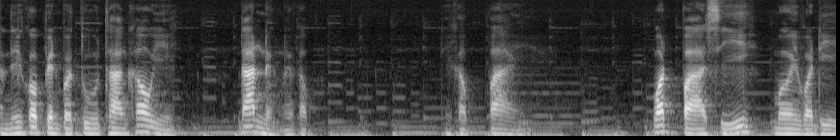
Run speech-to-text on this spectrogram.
อันนี้ก็เป็นประตูทางเข้าอีกด้านหนึ่งนะครับ นี่ครับป้าย วัดป่าศรีเมยวดี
